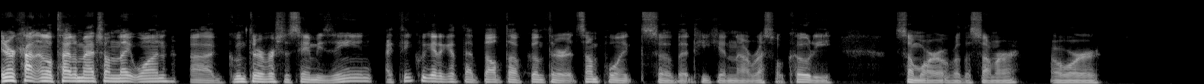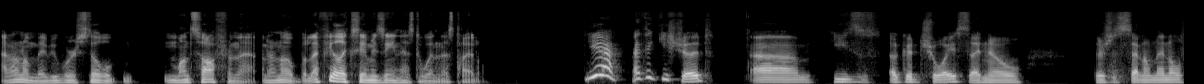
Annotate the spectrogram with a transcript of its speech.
Intercontinental title match on night one. Uh, Gunther versus Sami Zayn. I think we got to get that belt off Gunther at some point so that he can uh, wrestle Cody somewhere over the summer. Or I don't know. Maybe we're still months off from that. I don't know. But I feel like Sami Zayn has to win this title. Yeah, I think he should. Um, he's a good choice. I know there's a sentimental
